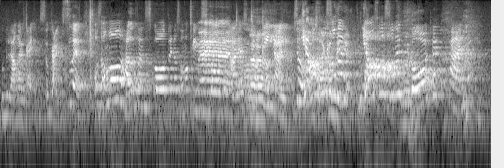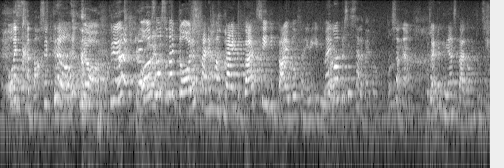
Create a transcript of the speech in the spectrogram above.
hoe belangrik hy is. Okay, so ons almal hou van skape en ons almal ken skape en alles. Okay. So, Ja, ons wil sommer- een. Ja, ons wil sommer dadelik gaan. Ons gebak. Se krul. Ja. Krul. Ons wil sommer dadelik gaan en gaan kyk wat sê die Bybel van hierdie idioot. My ma presies dieselfde Bybel. ons dan nou. Dis eintlik die Janse Bybel nie gesien.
